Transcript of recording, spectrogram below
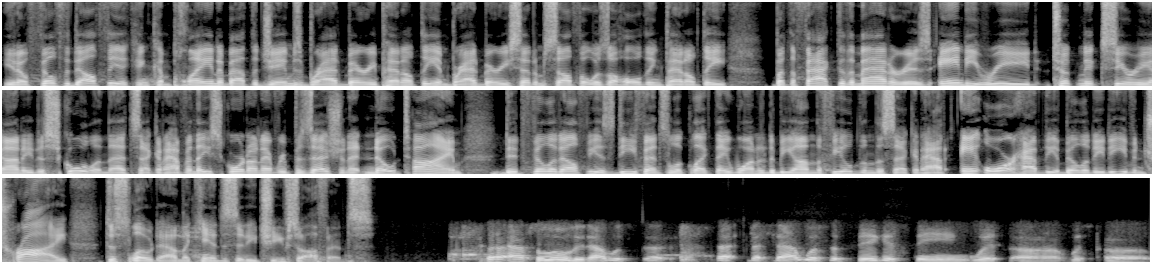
you know, Philadelphia can complain about the James Bradberry penalty, and Bradberry said himself it was a holding penalty. But the fact of the matter is, Andy Reid took Nick Sirianni to school in that second half, and they scored on every possession. At no time did Philadelphia's defense look like they wanted to be on the field in the second half eh, or have the ability to even try to slow down the Kansas City Chiefs offense. Absolutely, that was uh, that, that that was the biggest thing with uh, with um,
